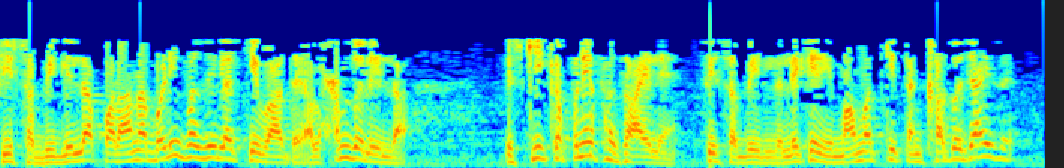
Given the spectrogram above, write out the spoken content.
فی سبیل اللہ پڑھانا بڑی فضیلت کی بات ہے الحمد اس کی کپنے فضائل ہیں فی سبیل اللہ لیکن امامت کی تنخواہ تو جائز ہے۔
